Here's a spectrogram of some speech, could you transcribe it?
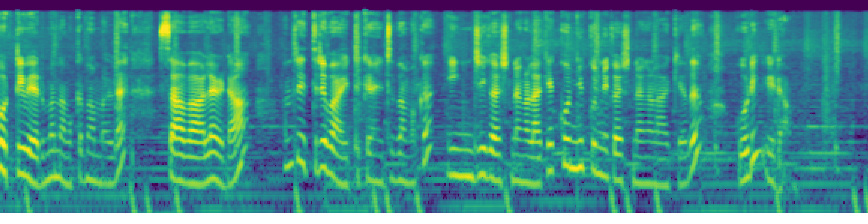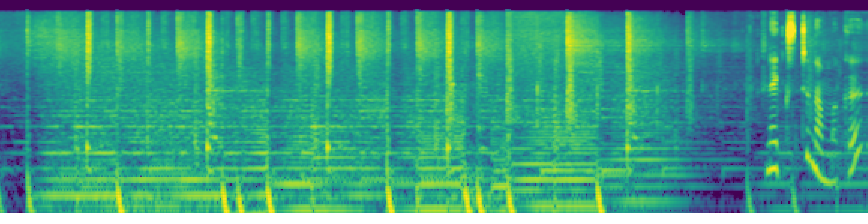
പൊട്ടി വരുമ്പോൾ നമുക്ക് നമ്മളുടെ സവാള ഇടാം. എന്നിട്ട് ഇത്തിരി വയറ്റി കഴിഞ്ഞിട്ട് നമുക്ക് ഇഞ്ചി കഷ്ണങ്ങളാക്കി കുഞ്ഞു കുഞ്ഞു കഷ്ണങ്ങളാക്കിയത് കൂടി ഇടാം. നെക്സ്റ്റ് നമുക്ക്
